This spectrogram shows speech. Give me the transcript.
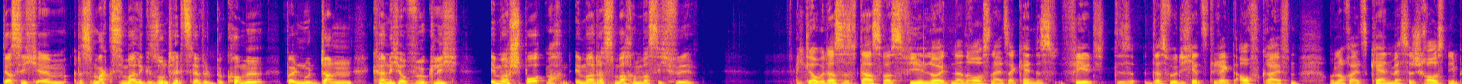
dass ich ähm, das maximale Gesundheitslevel bekomme, weil nur dann kann ich auch wirklich immer Sport machen, immer das machen, was ich will. Ich glaube, das ist das, was vielen Leuten da draußen als Erkenntnis fehlt. Das, das würde ich jetzt direkt aufgreifen und auch als Kernmessage rausnehmen.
